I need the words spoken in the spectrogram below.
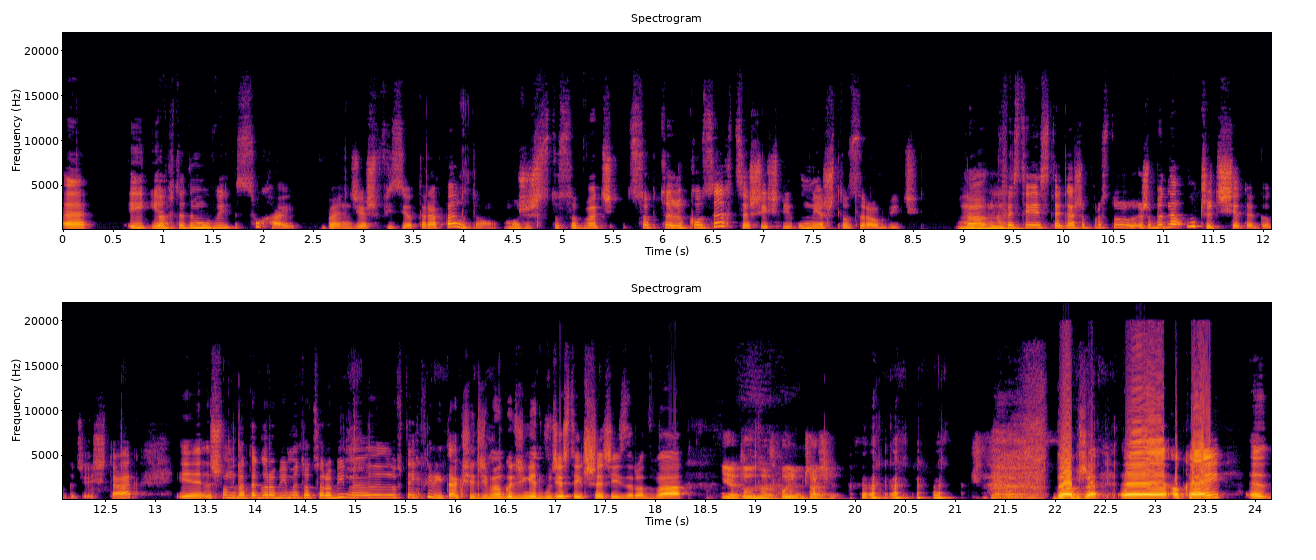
E, I, I on wtedy mówi, słuchaj, będziesz fizjoterapeutą, możesz stosować co tylko zechcesz, jeśli umiesz to zrobić. To mhm. kwestia jest tego, że po prostu, żeby nauczyć się tego gdzieś, tak? I zresztą dlatego robimy to, co robimy w tej chwili, tak? Siedzimy o godzinie 23.02. Nie, to na Twoim czasie. Dobrze, e, okej. Okay. E,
